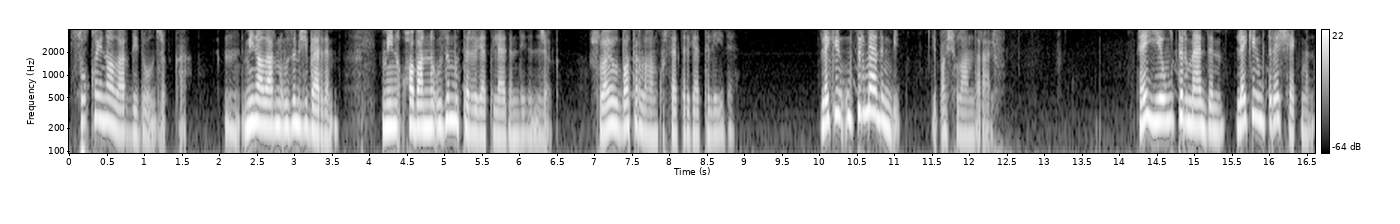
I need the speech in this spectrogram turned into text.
су койналар диде ул джекка мин аларны үзем җибәрдем Мин кабанны үзем үтерергә теләдем, диде Джек. Шулай ул батырлыгын күрсәтергә теле иде. Ләкин үтермәдең бит, дип ачуланды Ральф. Әйе, үтермәдем, ләкин үтерәчәкмен.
